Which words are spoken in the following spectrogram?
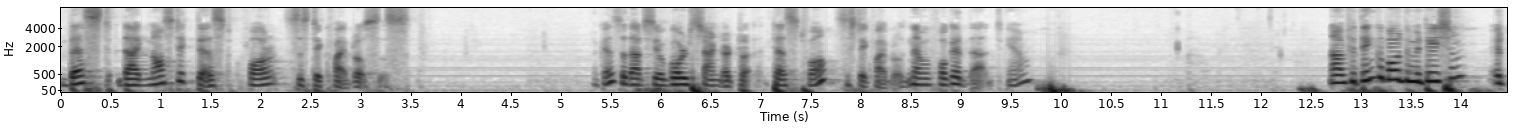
best diagnostic test for cystic fibrosis. Okay, so that's your gold standard tr- test for cystic fibrosis. Never forget that. Yeah. Now, if you think about the mutation, it,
